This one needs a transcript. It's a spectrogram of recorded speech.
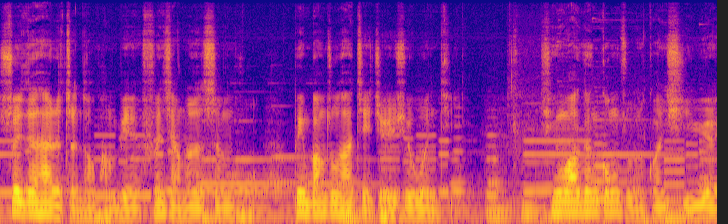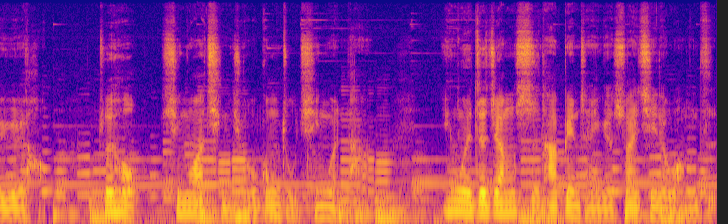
睡在她的枕头旁边，分享她的生活，并帮助她解决一些问题。青蛙跟公主的关系越来越好，最后青蛙请求公主亲吻她，因为这将使她变成一个帅气的王子。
